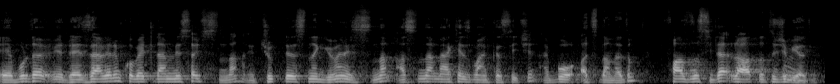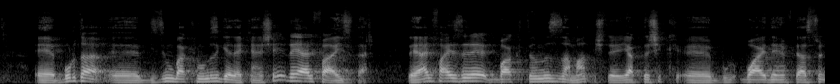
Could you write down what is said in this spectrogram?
E, Burada e, rezervlerin kuvvetlenmesi açısından, hani Türk lirasına güven açısından aslında Merkez Bankası için hani bu atılan adım fazlasıyla rahatlatıcı bir adım. E, Burada e, bizim bakmamız gereken şey reel faizler. Reel faizlere baktığımız zaman işte yaklaşık e, bu, bu ayda enflasyon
